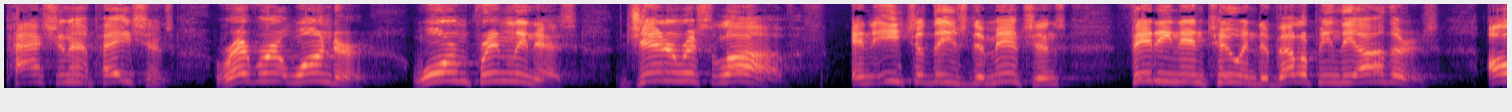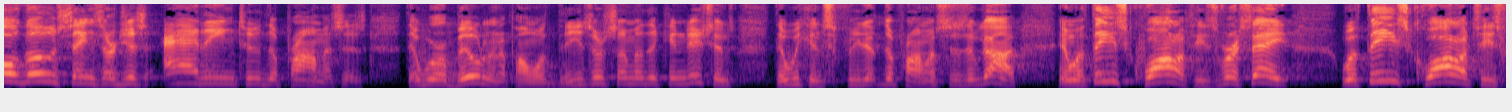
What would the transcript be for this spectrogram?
Passionate patience. Reverent wonder. warm friendliness, generous love. In each of these dimensions, fitting into and developing the others. All those things are just adding to the promises that we're building upon. Well, these are some of the conditions that we can speed up the promises of God. And with these qualities, verse 8, with these qualities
